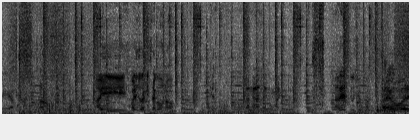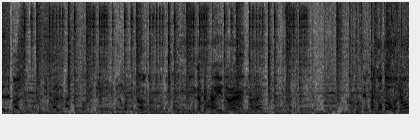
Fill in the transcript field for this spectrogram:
Eh, amigo, Ahí, Palito también sacó uno. tan grande como él. A ver el tuyo, Juan. A ver, vamos a ver el de Pablo. El Pablo es más chico que el de Pero buen pescado. Lindo pescadito. Lindo pescadito, ¿eh? Se pasó todo, ¿no?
